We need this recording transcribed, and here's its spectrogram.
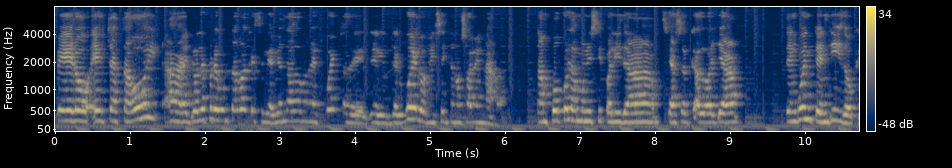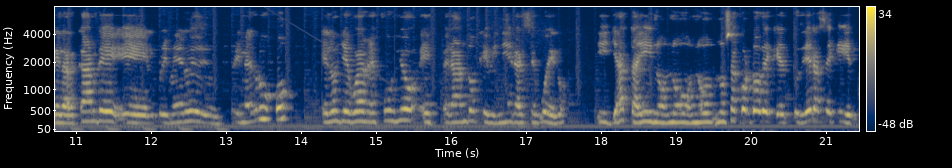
Pero este, hasta hoy ah, yo les preguntaba que se le habían dado una respuesta del vuelo, me dicen que no saben nada. Tampoco la municipalidad se ha acercado allá. Tengo entendido que el alcalde, el primer, primer grupo, él los llevó al refugio esperando que viniera ese vuelo y ya está ahí, no, no, no, no se acordó de que pudiera seguir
